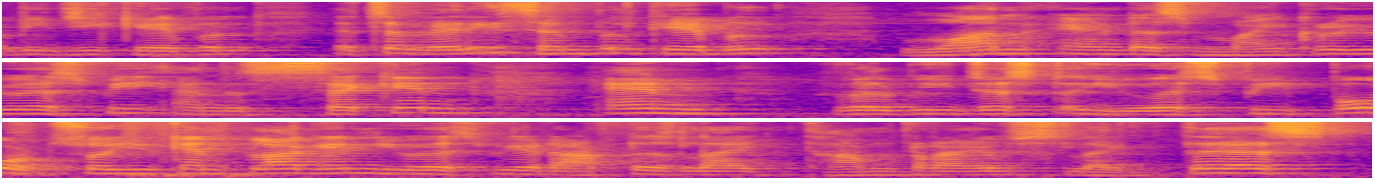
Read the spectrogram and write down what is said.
OTG cable. It's a very simple cable. One end is micro USB and the second end will be just a USB port. So you can plug in USB adapters like thumb drives like this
